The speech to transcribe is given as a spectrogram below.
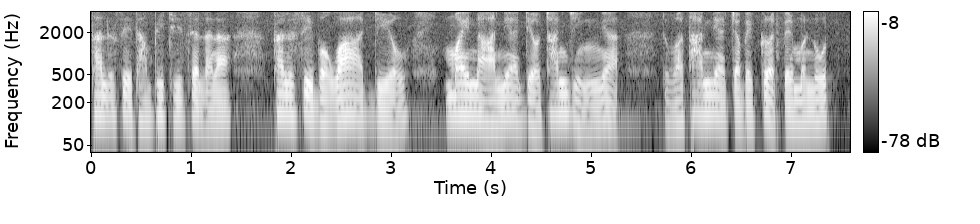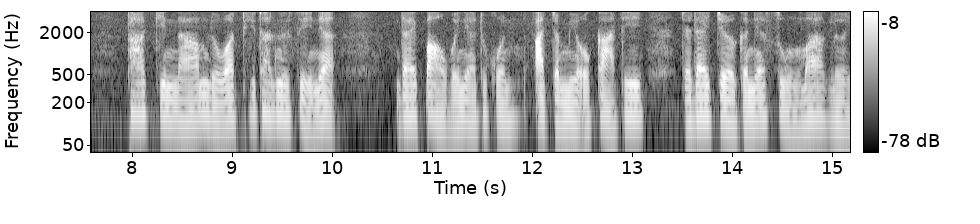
ท่านฤาษีทำพิธีเสร็จแล้วนะท่านฤาษีบอกว่าเดี๋ยวไม่นานเนี่ยเดี๋ยวท่านหญิงเนี่ยหรือว่าท่านเนี่ยจะไปเกิดเป็นมนุษย์ ถ้ากินน้ำหรือว่าที่ท่านฤาษีเนี่ยได้เป่าไปเนี่ยทุกคนอาจจะมีโอกาสที่จะได้เจอกันเนี่ยสูงมากเลย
